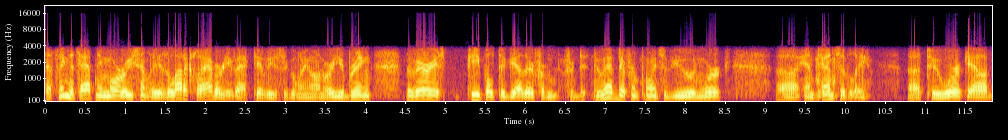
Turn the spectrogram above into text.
a thing that's happening more recently is a lot of collaborative activities are going on where you bring the various people together from, who have different points of view and work uh, intensively uh, to work out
